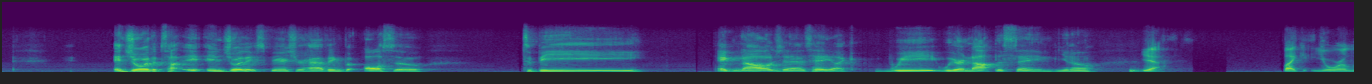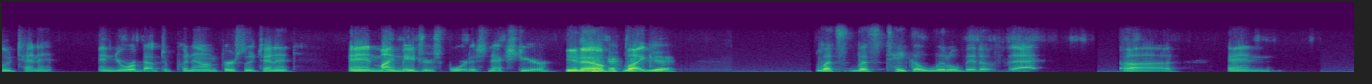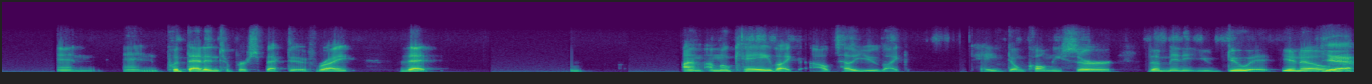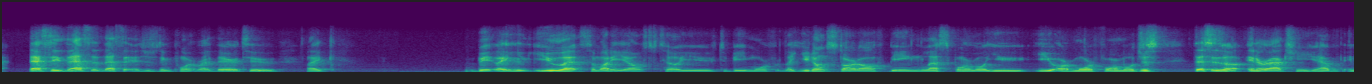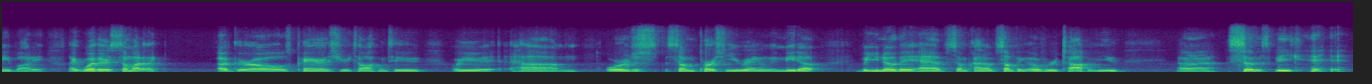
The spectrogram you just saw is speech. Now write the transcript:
enjoy the t- enjoy the experience you're having, but also to be acknowledged as hey like we we are not the same you know? Yeah. Like you're a lieutenant and you're about to put on first lieutenant and my major sport is next year you know? Like yeah. let's let's take a little bit of that uh and and and put that into perspective right? That I'm I'm okay. Like I'll tell you, like, hey, don't call me sir the minute you do it. You know? Yeah. That's see, that's a, that's an interesting point right there too. Like, be, like you let somebody else tell you to be more like you don't start off being less formal. You you are more formal. Just this is an interaction you have with anybody. Like whether it's somebody like a girl's parents you're talking to, or you um or just some person you randomly meet up but you know they have some kind of something over top of you, uh, so to speak.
